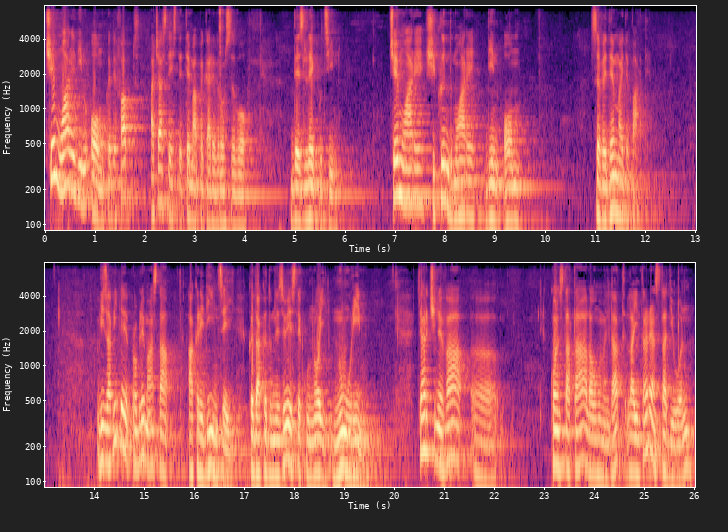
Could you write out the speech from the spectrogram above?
Ce moare din om? Că de fapt aceasta este tema pe care vreau să vă dezleg puțin. Ce moare și când moare din om? Să vedem mai departe. Vis-a-vis -vis de problema asta a credinței, că dacă Dumnezeu este cu noi, nu murim. Chiar cineva uh, constata la un moment dat, la intrarea în stadion,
